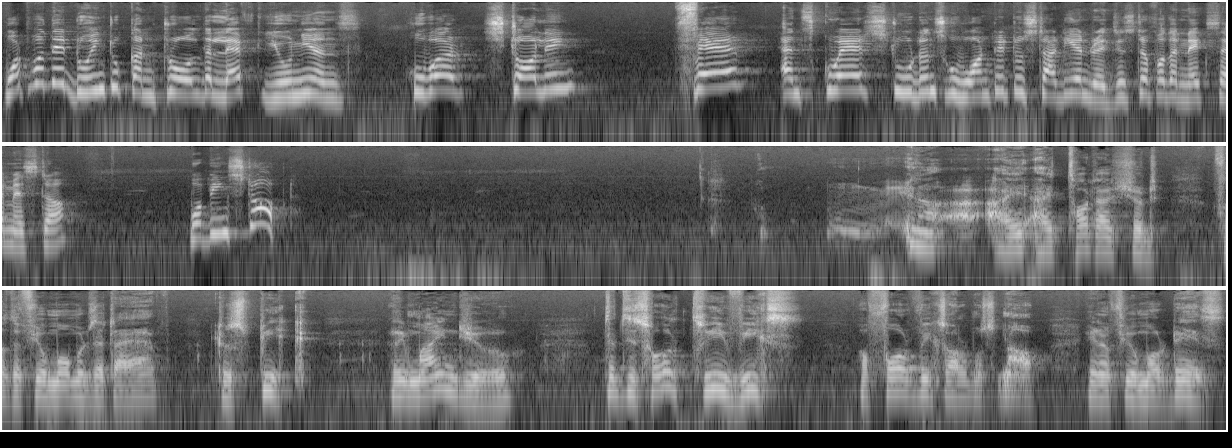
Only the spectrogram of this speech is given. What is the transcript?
what were they doing to control the left unions who were stalling fair and square students who wanted to study and register for the next semester were being stopped. You know, I, I thought I should, for the few moments that I have to speak, remind you that this whole three weeks or four weeks almost now, in a few more days,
